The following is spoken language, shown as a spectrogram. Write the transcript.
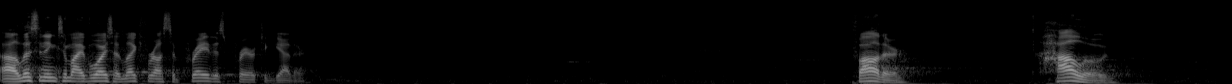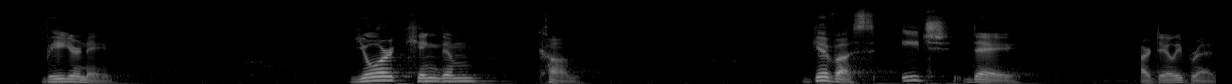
uh, listening to my voice, I'd like for us to pray this prayer together. Father, hallowed be your name. Your kingdom come. Give us each day our daily bread.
